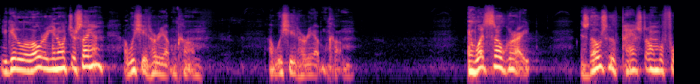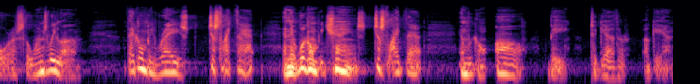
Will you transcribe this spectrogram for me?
You get a little older, you know what you're saying? I wish you'd hurry up and come. I wish you'd hurry up and come. And what's so great is those who have passed on before us, the ones we love, they're going to be raised just like that. And then we're going to be changed just like that. And we're going to all be together again.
